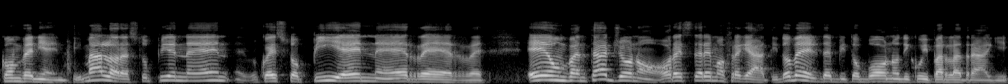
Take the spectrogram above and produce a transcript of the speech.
convenienti. Ma allora, sto PNN, questo PNRR è un vantaggio o no? O resteremo fregati? Dov'è il debito buono di cui parla Draghi?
